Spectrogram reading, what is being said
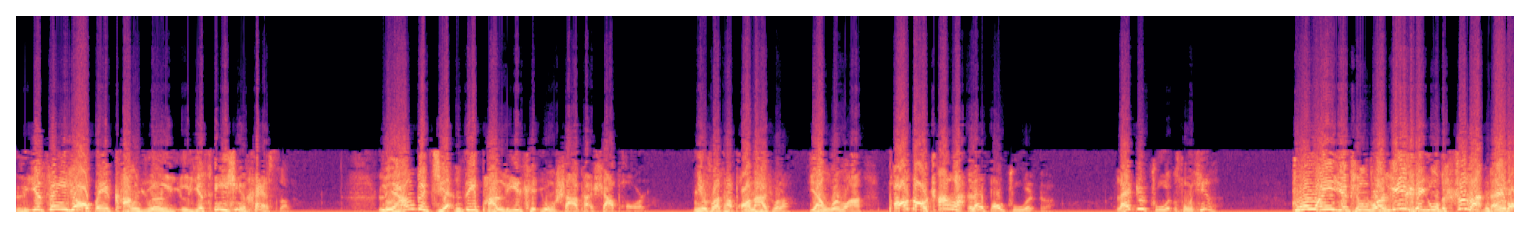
李存孝被康军李李存信害死了。两个奸贼怕李克用杀他，吓跑了。你说他跑哪去了？”杨棍说：“啊，跑到长安来保朱温了，来给朱温送信了。朱温一听说李克用的十三太保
